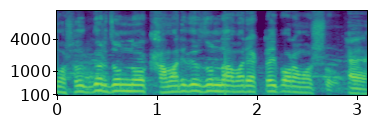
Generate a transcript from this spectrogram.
দর্শকদের জন্য খামারিদের জন্য আমার একটাই পরামর্শ। হ্যাঁ।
